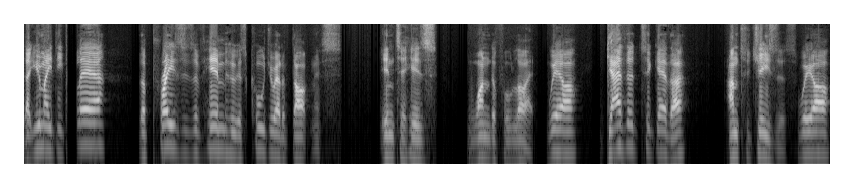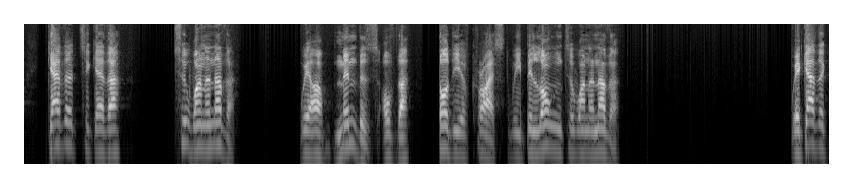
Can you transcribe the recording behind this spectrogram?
that you may declare the praises of him who has called you out of darkness into his wonderful light. We are gathered together unto Jesus. We are gathered together to one another. We are members of the body of Christ. We belong to one another. We're gathered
